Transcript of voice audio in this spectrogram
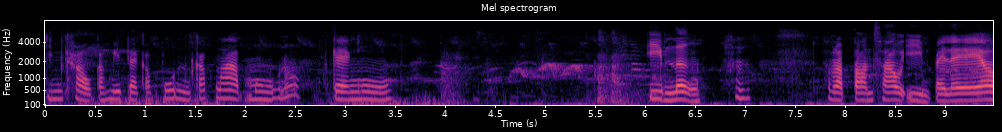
กินเข้ากับมีแต่กระปุ้นกับลาบหมูเนาะแกงหมู อิ่มหนึ่งสำหรับตอนเช้าอิ่มไปแล้ว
